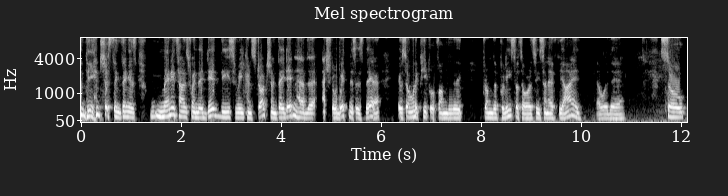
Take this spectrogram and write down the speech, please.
the interesting thing is, many times when they did these reconstructions, they didn't have the actual witnesses there. It was only people from the from the police authorities and FBI that were there. So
